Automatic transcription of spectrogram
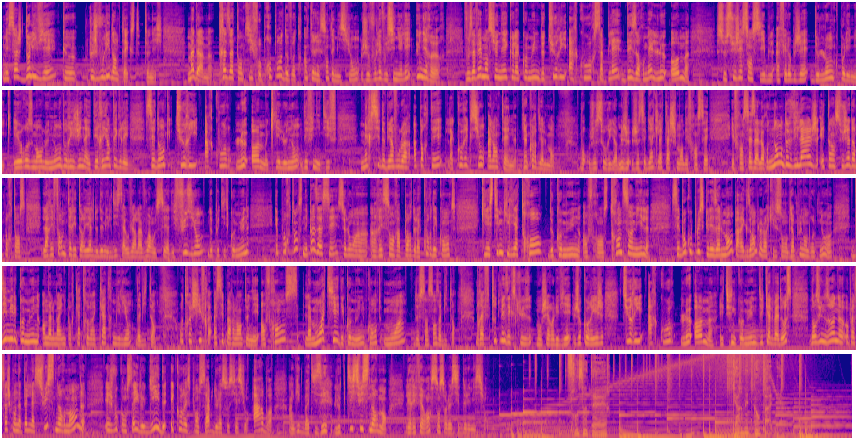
Message d'Olivier que, je vous lis dans le texte, tenez. Madame, très attentif aux propos de votre intéressante émission, je voulais vous signaler une erreur. Vous avez mentionné que la commune de Thury-Harcourt s'appelait désormais Le Homme. Ce sujet sensible a fait l'objet de longues polémiques et heureusement le nom d'origine a été réintégré. C'est donc Thury Harcourt Le Homme qui est le nom définitif. Merci de bien vouloir apporter la correction à l'antenne, bien cordialement. Bon, je souris, hein, mais je, sais bien que l'attachement des Français et Françaises à leur nom de village est un sujet d'importance. La réforme territoriale de 2010 a ouvert la voie, on le sait, à des fusions de petites communes. Et pourtant, ce n'est pas assez, selon un, récent rapport de la Cour des comptes, qui estime qu'il y a trop de communes en France. 35 000, c'est beaucoup plus que les Allemands, par exemple, alors qu'ils sont bien plus nombreux que nous. Hein. 10 000 communes en Allemagne pour 84 millions d'habitants. Autre chiffre assez parlant, tenez, en France, la moitié des communes comptent moins de 500 habitants. Bref, toutes mes excuses, mon cher Olivier, je corrige. Thury, Harcourt, Le Homme est une commune du Calvados, dans une zone au passage qu'on appelle la Suisse normande. Et je vous conseille le guide éco-responsable de l'association Arbre, un guide baptisé Le Petit Suisse Normand. Les références sont sur le site de l'émission. France Inter, carnet de campagne.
